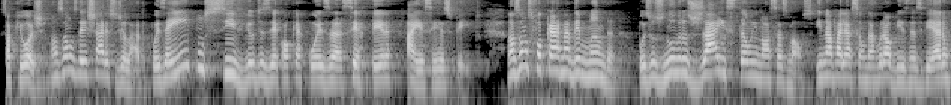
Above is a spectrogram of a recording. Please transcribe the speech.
Só que hoje nós vamos deixar isso de lado, pois é impossível dizer qualquer coisa certeira a esse respeito. Nós vamos focar na demanda, pois os números já estão em nossas mãos e na avaliação da Rural Business vieram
